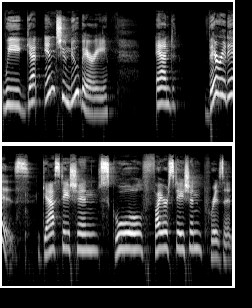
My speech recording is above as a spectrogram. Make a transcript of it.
we get into Newberry, and there it is gas station, school, fire station, prison.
